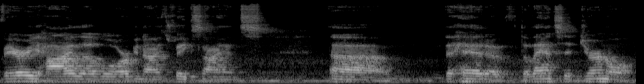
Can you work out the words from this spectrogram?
very high level organized fake science. Uh, the head of the Lancet Journal,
